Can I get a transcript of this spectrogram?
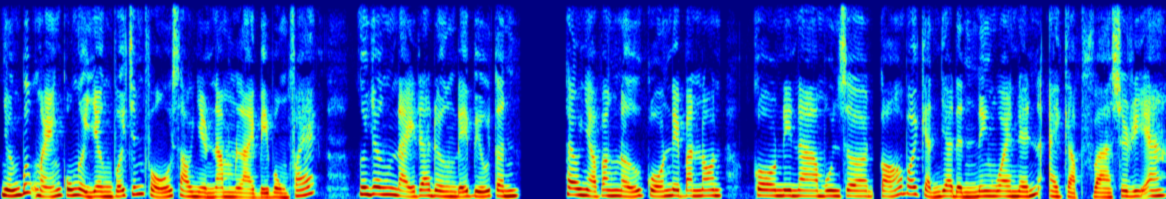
Những bất mãn của người dân với chính phủ sau nhiều năm lại bị bùng phát. Người dân đẩy ra đường để biểu tình. Theo nhà văn nữ của Lebanon, cô Nina Munzer có bối cảnh gia đình liên quan đến Ai Cập và Syria.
